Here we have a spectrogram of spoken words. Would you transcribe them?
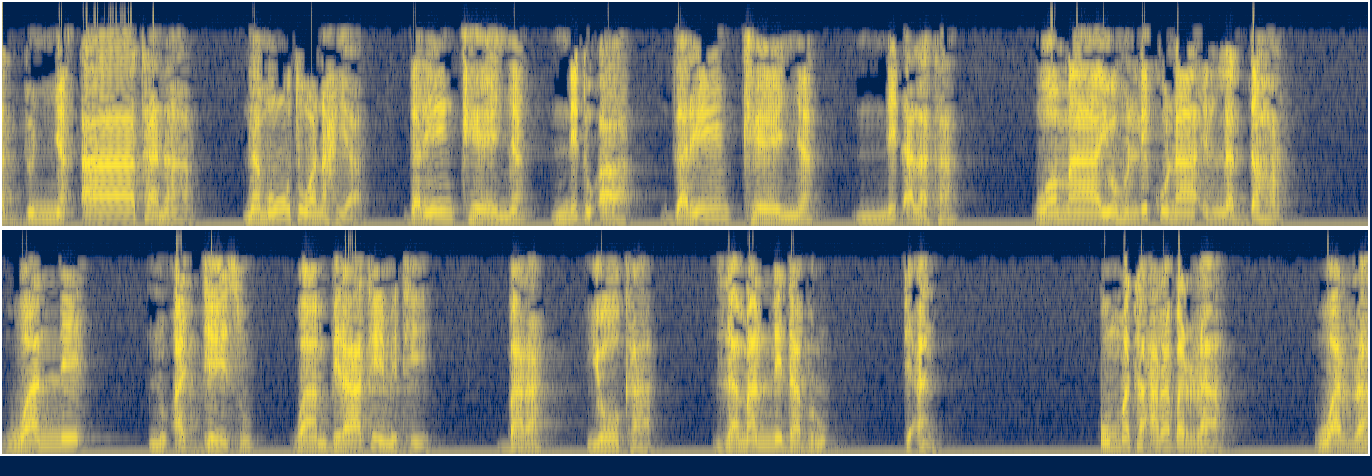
addunyaa tanaa namuutu wanahyaa gariin keenya ni du'aa. gariin keenya ni dhalata. Wamaa yuhlikunaa illa dahar wanni nu ajjeesu waan biraatii miti bara yookaa zamanni dabru jedhan ummata arabarraa warra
